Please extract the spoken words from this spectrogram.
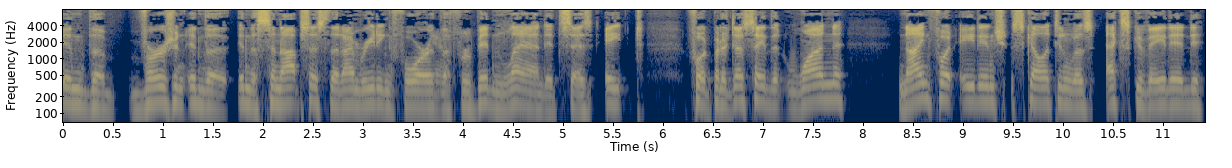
in the version in the in the synopsis that I'm reading for the Forbidden Land. It says eight foot, but it does say that one nine foot eight inch skeleton was excavated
